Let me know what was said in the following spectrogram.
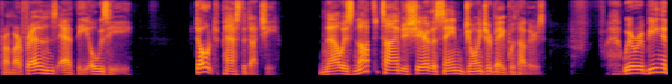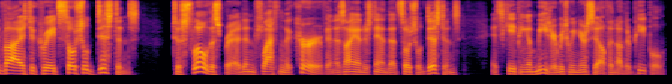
from our friends at the OZ. Don't pass the Dutchie. Now is not the time to share the same joint or vape with others. We are being advised to create social distance to slow the spread and flatten the curve, and as I understand that social distance, it's keeping a meter between yourself and other people.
